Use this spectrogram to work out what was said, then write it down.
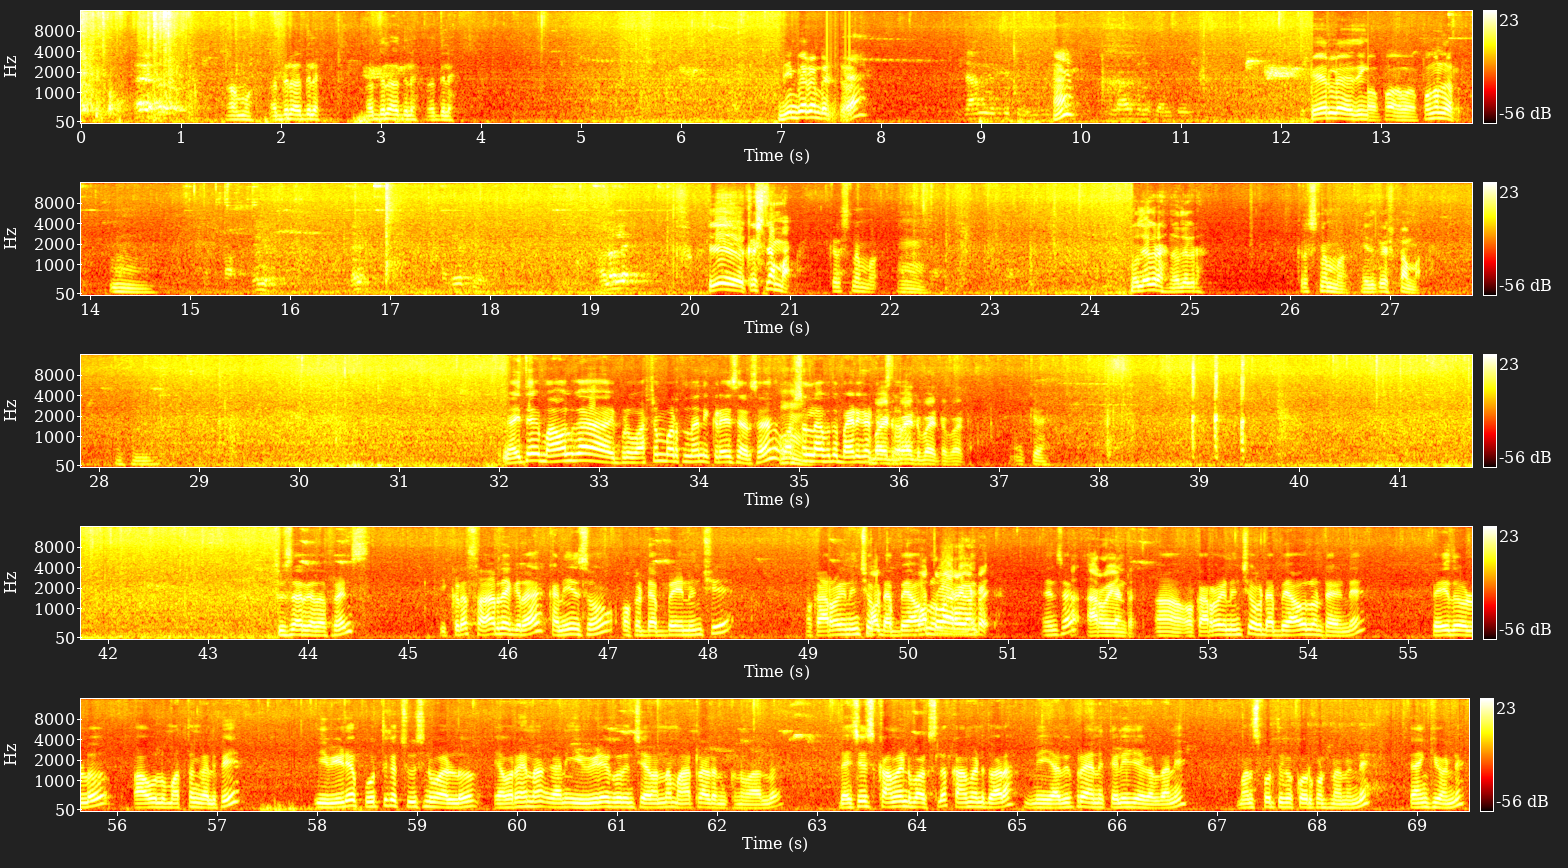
అమ్మ వద్దులే వద్దులే వద్దులే వద్దులే వద్దులే. దీని పేరు పెట్టారా ఇది పొంగుందరు ఉమ్. ఇది కృష్ణమ్మ. కృష్ణమ్మ. నువ్వు దగ్గర నువ్వు దగ్గర. కృష్ణమ్మ. ఇది కృష్ణమ్మ. అయితే మామూలుగా ఇప్పుడు వర్షం పడుతుందని ఇక్కడ వేసారు సార్. వర్షం లేకపోతే బయట? బయట బయట బయట. ఓకే. చూసారు కదా ఫ్రెండ్స్? ఇక్కడ సార్ దగ్గర కనీసం ఒక డెబ్బై నుంచి ఒక అరవై నుంచి ఒక డెబ్బై ఆవులు అరవై. ఉంటాయి. ఏం సార్? అరవై ఉంటాయి. ఒక అరవై నుంచి ఒక డెబ్బై ఆవులు ఉంటాయండి. పేదోళ్ళు ఆవులు మొత్తం కలిపి ఈ వీడియో పూర్తిగా చూసిన వాళ్ళు ఎవరైనా కానీ ఈ వీడియో గురించి ఏమన్నా మాట్లాడాలనుకున్న వాళ్ళు దయచేసి కామెంట్ బాక్స్లో కామెంట్ ద్వారా మీ అభిప్రాయాన్ని తెలియజేయగలరని మనస్ఫూర్తిగా కోరుకుంటున్నానండి. థ్యాంక్ యూ అండి.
